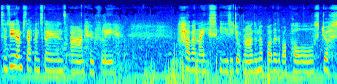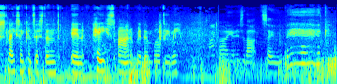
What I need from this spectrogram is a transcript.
to do them stepping stones and hopefully have a nice easy jump round. I'm not bothered about poles just nice and consistent in pace and rhythm will do me. Why is that so big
